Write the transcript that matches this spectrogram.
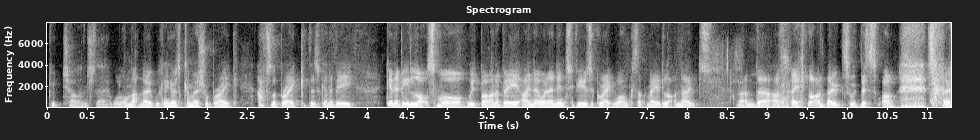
good challenge there. Well, on that note, we're going to go to commercial break. After the break, there's going to be going to be lots more with Barnaby. I know when an interview is a great one because I've made a lot of notes, and uh, I've made a lot of notes with this one. So,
